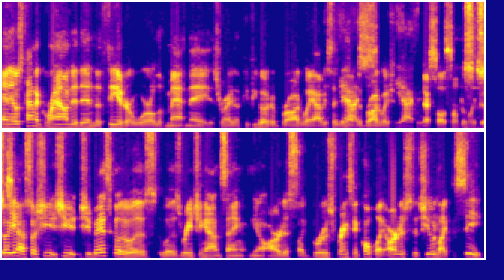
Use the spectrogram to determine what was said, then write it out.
and it was kind of grounded in the theater world of matinees, right? Like if you go to Broadway, obviously they Yeah, have the Broadway. Yeah, I think I saw something like this. So yeah, so she she she basically was was reaching out and saying, you know, artists like Bruce Springsteen, Coldplay, artists that she would like to see.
